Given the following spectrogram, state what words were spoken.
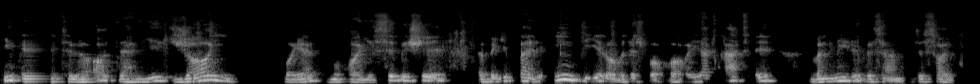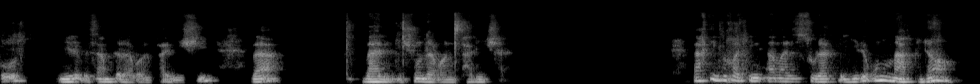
این اطلاعات در یه جایی باید مقایسه بشه و بگی بله این دیگه رابطش با واقعیت قطعه و میره به سمت سایکوز میره به سمت روان پریشی و بله ایشون روان پریشن وقتی می‌خواد این عمل صورت بگیره اون مبنا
